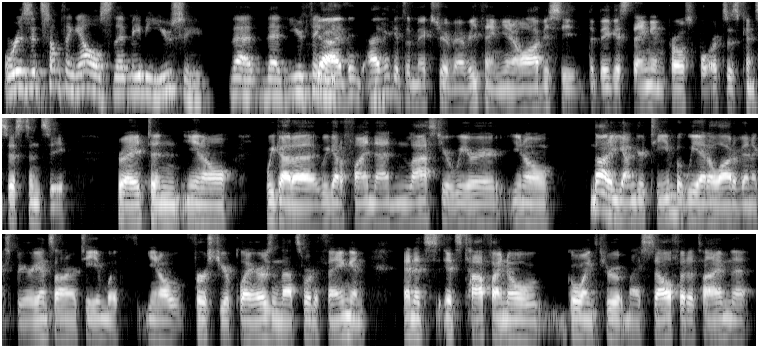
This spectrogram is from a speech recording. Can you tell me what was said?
Or is it something else that maybe you see? that that you think yeah i think i think it's a mixture of everything you know obviously the biggest thing in pro sports is consistency right and you know we gotta we gotta find that and last year we were you know not a younger team but we had a lot of inexperience on our team with you know first year players and that sort of thing and and it's it's tough i know going through it myself at a time that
